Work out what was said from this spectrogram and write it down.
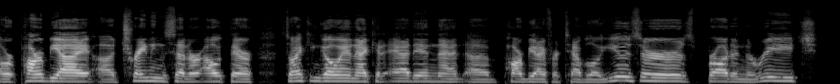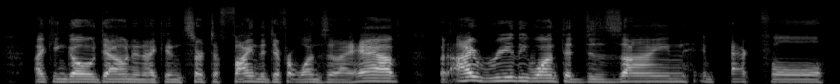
or Power BI uh, trainings that are out there. So I can go in, I can add in that uh, Power BI for Tableau users, broaden the reach, I can go down and I can start to find the different ones that I have. But I really want the design impactful,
